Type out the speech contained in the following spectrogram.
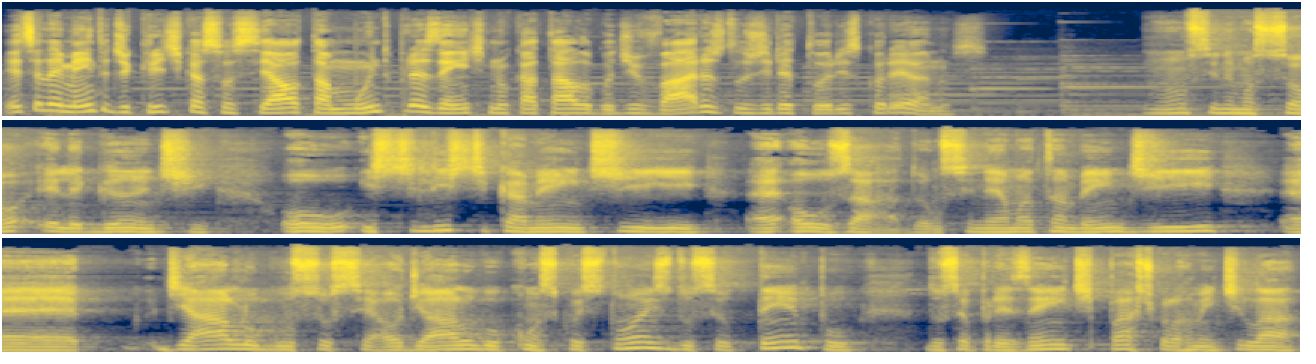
esse elemento de crítica social está muito presente no catálogo de vários dos diretores coreanos. Não é um cinema só elegante ou estilisticamente é, ousado, é um cinema também de é, diálogo social, diálogo com as questões do seu tempo, do seu presente, particularmente lá,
